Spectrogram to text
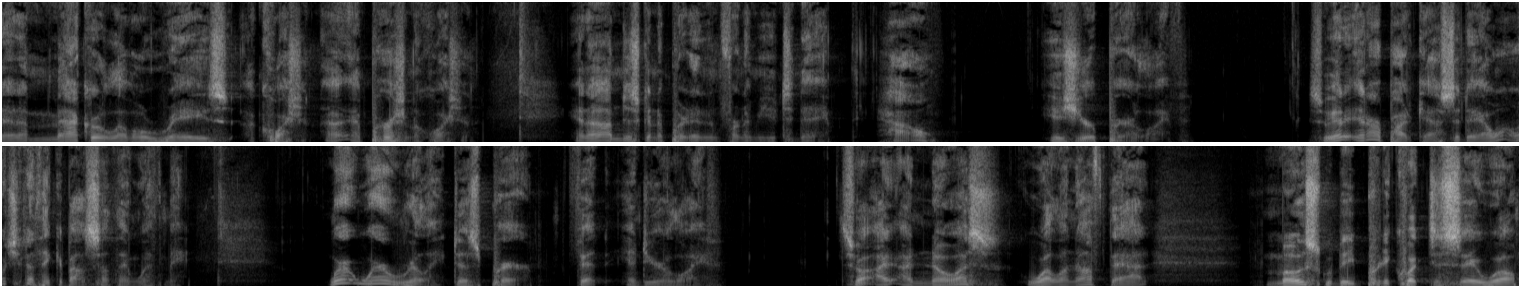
at a macro level, raise a question, a, personal question. And I'm just going to put it in front of you today. How is your prayer life? So, in our podcast today, I want you to think about something with me. Where, where really does prayer fit into your life? So, I, I know us well enough that most would be pretty quick to say, well,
